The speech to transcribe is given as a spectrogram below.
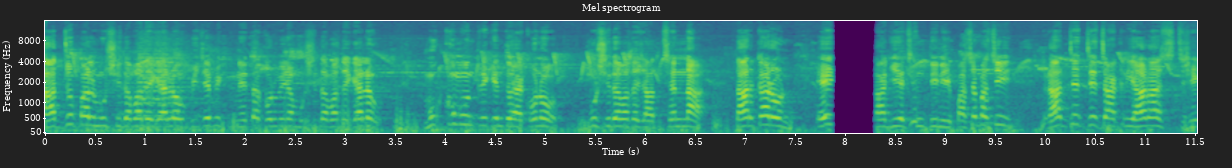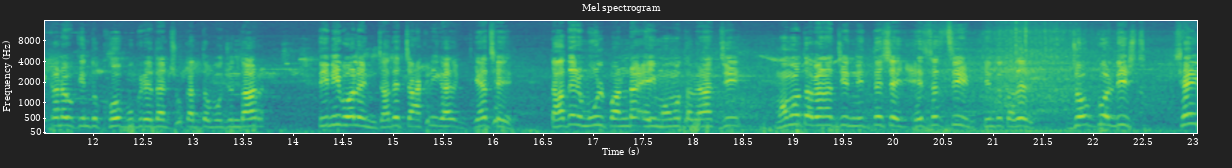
রাজ্যপাল মুর্শিদাবাদে গেল, বিজেপি নেতাকর্মীরা মুর্শিদাবাদে গেলেও মুখ্যমন্ত্রী কিন্তু এখনও মুর্শিদাবাদে যাচ্ছেন না। তার কারণ এই লাগিয়েছেন তিনি। পাশাপাশি রাজ্যের যে চাকরি হারা, সেখানেও কিন্তু ক্ষোভ উগড়ে দেন সুকান্ত মজুমদার। তিনি বলেন, যাদের চাকরি গেছে, তাদের মূল পাণ্ডা এই মমতা ব্যানার্জি। মমতা ব্যানার্জির নির্দেশে এসএসসি কিন্তু তাদের যোগ্য লিস্ট সেই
